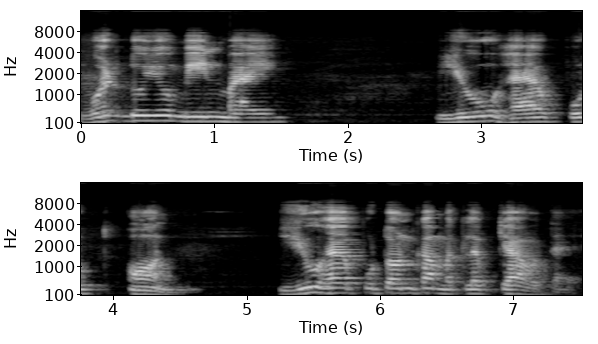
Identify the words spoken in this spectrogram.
what do you mean by you have put on? You have put on का मतलब क्या होता है?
